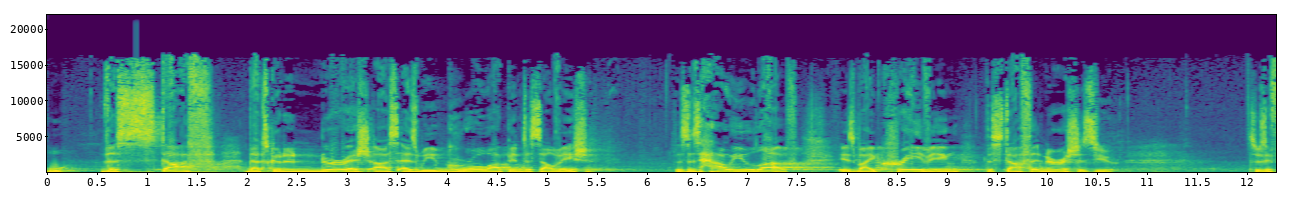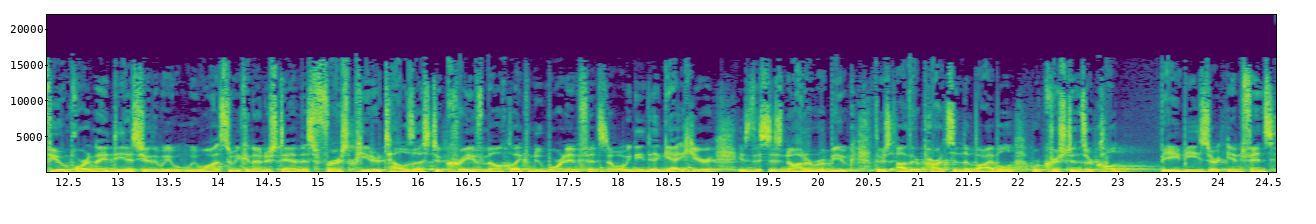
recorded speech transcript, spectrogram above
the stuff that's going to nourish us as we grow up into salvation. This is how you love, is by craving the stuff that nourishes you. So there's a few important ideas here that we, we want so we can understand this. First, Peter tells us to crave milk like newborn infants. Now, what we need to get here is this is not a rebuke. There's other parts in the Bible where Christians are called babies or infants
